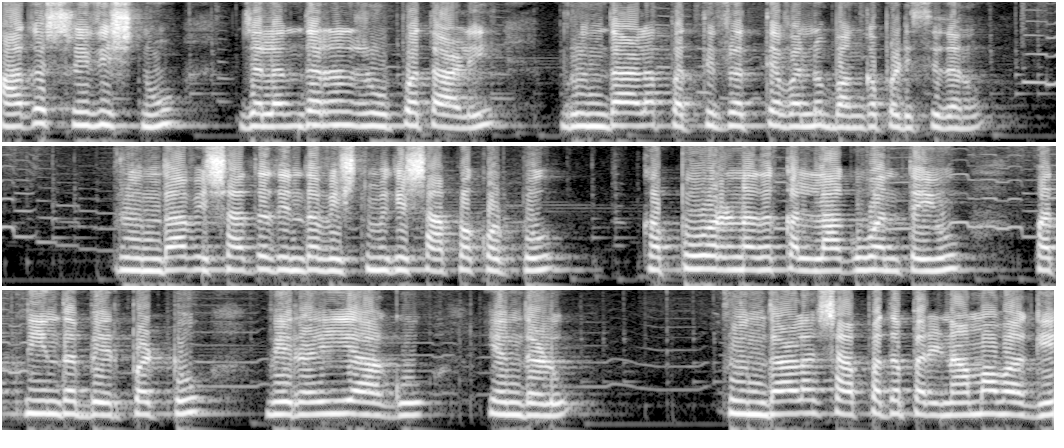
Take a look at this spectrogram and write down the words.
ಆಗ ಶ್ರೀ ವಿಷ್ಣು ಜಲಂಧರನ ರೂಪ ತಾಳಿ ವೃಂದಾಳ ಪತಿವ್ರತ್ಯವನ್ನು ಭಂಗಪಡಿಸಿದನು. ವೃಂದಾ ವಿಷಾದದಿಂದ ವಿಷ್ಣುವಿಗೆ ಶಾಪ ಕೊಟ್ಟು ಕಪ್ಪು ವರ್ಣದ ಕಲ್ಲಾಗುವಂತೆಯೂ ಪತ್ನಿಯಿಂದ ಬೇರ್ಪಟ್ಟು ವಿರಹಿಯಾಗು ಎಂದಳು. ವೃಂದಾಳ ಶಾಪದ ಪರಿಣಾಮವಾಗಿ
